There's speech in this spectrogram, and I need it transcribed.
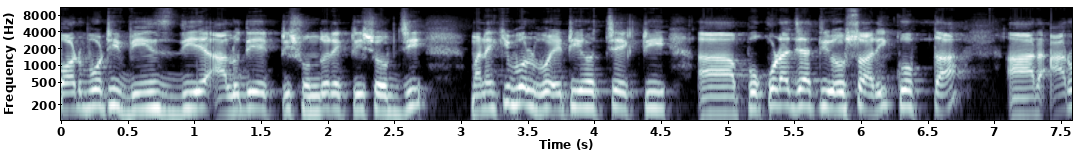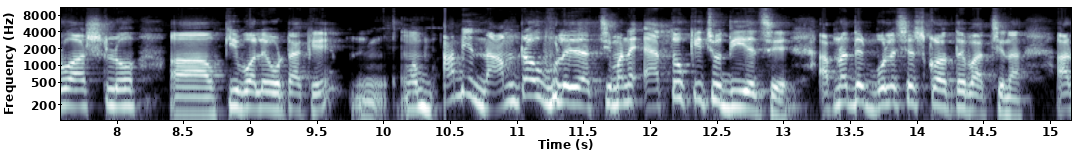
বরবটি, বিনস দিয়ে, আলু দিয়ে একটি সুন্দর একটি সবজি। মানে কি বলব, এটি হচ্ছে একটি পকোড়া জাতীয় সরি কোপ্তা। আর আরও আসলো কি বলে ওটাকে? আমি নামটাও ভুলে যাচ্ছি মানে এত কিছু দিয়েছে, আপনাদের বলে শেষ করাতে পারছি না। আর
